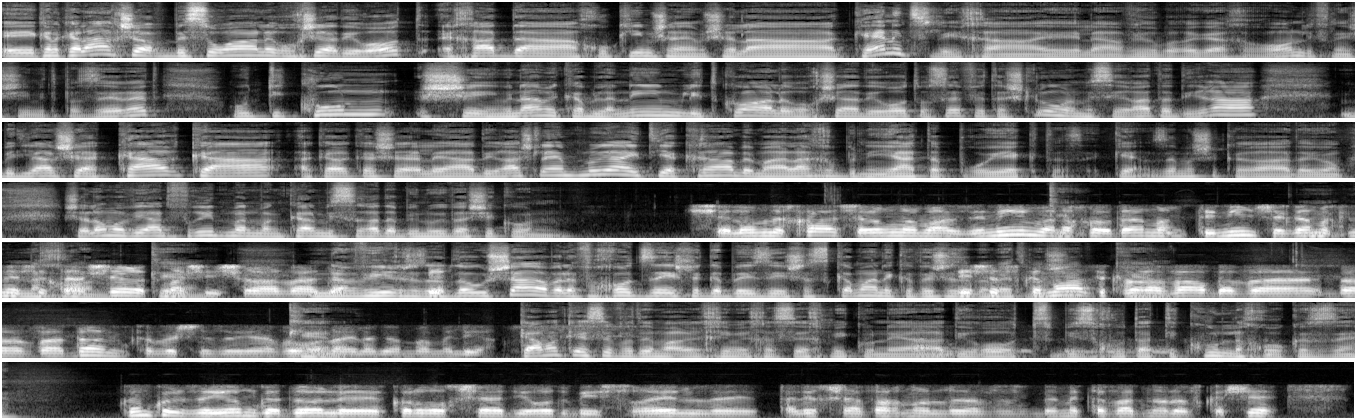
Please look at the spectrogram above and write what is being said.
אה, כלכלה עכשיו, בשורה לרוכשי הדירות. אחד החוקים שהממשלה כן הצליחה אה, להעביר ברגע האחרון, לפני שהיא מתפזרת, הוא תיקון שימנע מקבלנים לתקוע לרוכשי הדירות תוספת תשלום על מסירת הדירה, בגלל שהקרקע, הקרקע שעליה הדירה שלהם בנויה, התייקרה במהלך בניית הפרויקט הזה. כן, זה מה שקרה עד היום. שלום אביעד פרידמן, מנכ"ל משרד הבינוי והשיכון. שלום לך, שלום למאזינים, כן. ואנחנו עדיין ממתינים שגם הכנסת נכון, תאשר את כן. מה שאישרה הוועדה. נבהיר שזה עוד לא אושר, אבל לפחות זה יש לגבי זה, יש הסכמה, נקווה שזה באמת... יש הסכמה, זה כבר כן. עבר בוועדה, נקווה שזה יעבור כן. הלילה גם במליאה. כמה כסף אתם מעריכים ייחסך מקוני הדירות בזכות התיקון לחוק הזה? קודם כל זה יום גדול לכל רוכשי הדירות בישראל, תהליך שעברנו עליו, באמת עבדנו עליו קשה,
